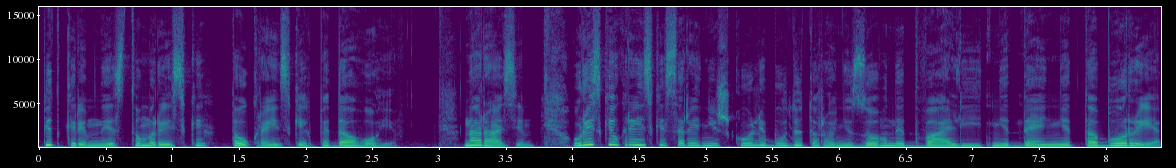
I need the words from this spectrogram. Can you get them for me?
під керівництвом ризьких та українських педагогів. Наразі у Ризькій українській середній школі будуть організовані два літні денні табори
